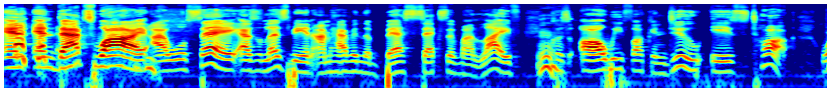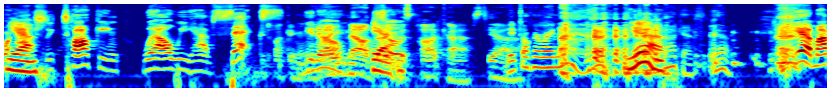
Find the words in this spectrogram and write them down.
and and that's why I will say, as a lesbian, I'm having the best sex of my life Mm. because all we fucking do is talk. We're Yeah. actually talking while we have sex. Fucking You know, right now Yeah. during this podcast. Yeah. They're talking right now. Yeah. Podcast. Yeah. yeah, my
